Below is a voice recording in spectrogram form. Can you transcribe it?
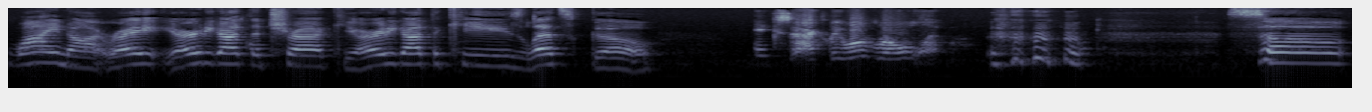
Why not, right? You already got the truck, you already got the keys, let's go. Exactly, we're rolling. so,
